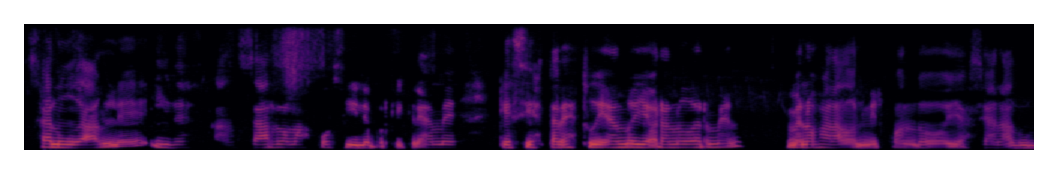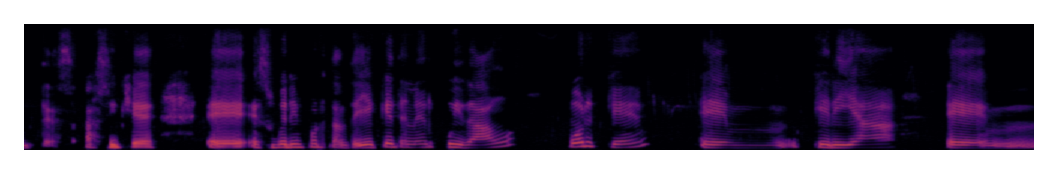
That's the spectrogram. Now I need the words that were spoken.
saludable y descansar lo más posible, porque créanme que si están estudiando y ahora no duermen, menos van a dormir cuando ya sean adultos. Así que eh, es súper importante y hay que tener cuidado porque em, quería em,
